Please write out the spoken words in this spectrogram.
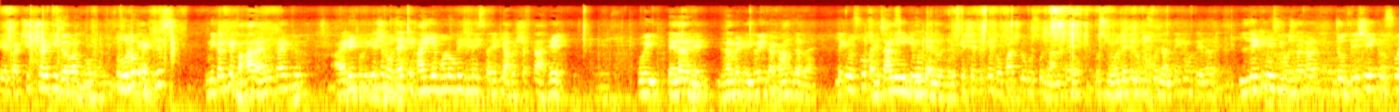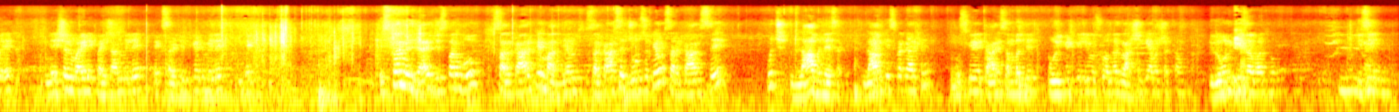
के प्रशिक्षण की ज़रूरत हो। तो वो लोग एटलीस्ट निकल के बाहर आए, उनका एक आइडेंटिफिकेशन हो जाए कि हाँ ये वो लोग हैं जिन्हें इस तरह की आवश्यकता है। कोई टेलर है, घर में टेलरिंग का काम कर रहा है, लेकिन उसको पहचान नहीं है कि वो टेलर है। उसके क्षेत्र के दो पाँच लोग उसको जानते हैं, उस मोहल्ले के लोग उसको जानते हैं कि वो टेलर है। लेकिन इस योजना का जो उद्देश्य है कि उसको एक नेशन वाइड एक पहचान मिले, एक सर्टिफिकेट मिले, एक स्तर मिल जाए जिस पर वो सरकार के माध्यम, सरकार से जुड़ सके और सरकार से कुछ लाभ ले सके। लाभ किस प्रकार के? उसके कार्य संबंधित टूल किट के लिए उसको अगर राशि की आवश्यकता हो लोन की ज़रूरत हो, किसी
